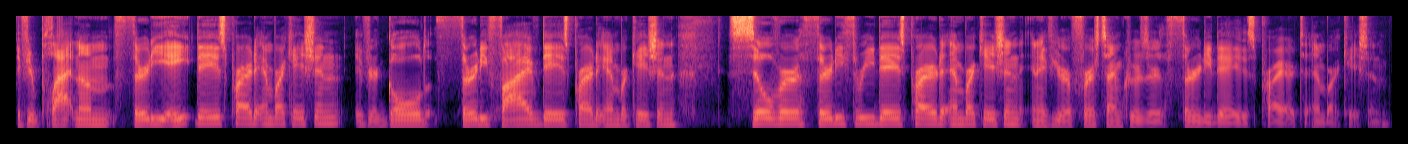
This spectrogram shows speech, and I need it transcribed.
If you're platinum, 38 days prior to embarkation. If you're gold, 35 days prior to embarkation. Silver, 33 days prior to embarkation. And if you're a first time cruiser, 30 days prior to embarkation.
